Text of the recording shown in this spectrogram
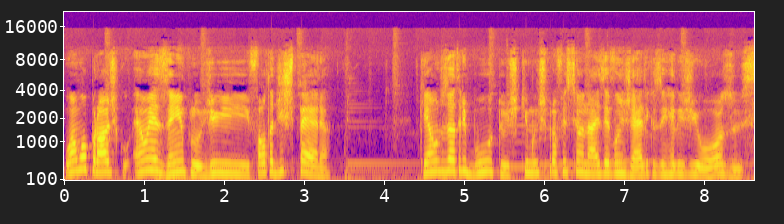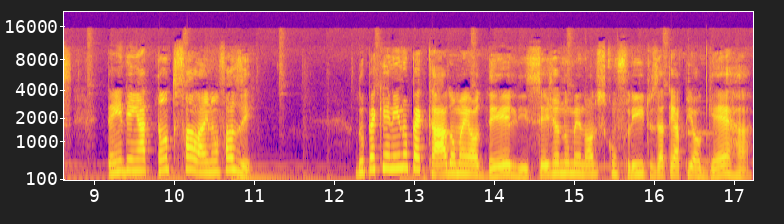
O amor pródigo é um exemplo de falta de espera que é um dos atributos que muitos profissionais evangélicos e religiosos tendem a tanto falar e não fazer. Do pequenino pecado ao maior dele, seja no menor dos conflitos até a pior guerra,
